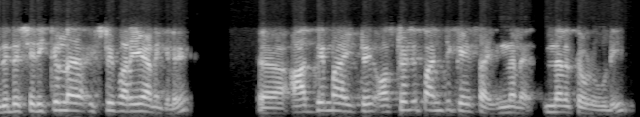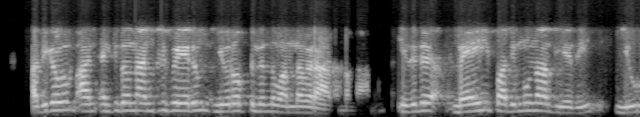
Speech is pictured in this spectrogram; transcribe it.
ഇതിന്റെ ശരിക്കുള്ള ഹിസ്റ്ററി പറയുകയാണെങ്കിൽ ആദ്യമായിട്ട് ഓസ്ട്രേലിയ ഇപ്പൊ അഞ്ച് കേസായി ഇന്നലെ ഇന്നലത്തോടുകൂടി. അധികവും എനിക്ക് തോന്നുന്ന അഞ്ചു പേരും യൂറോപ്പിൽ നിന്ന് വന്നവരാണെന്നതാണ് ഇതിന് മെയ് പതിമൂന്നാം തീയതി യു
